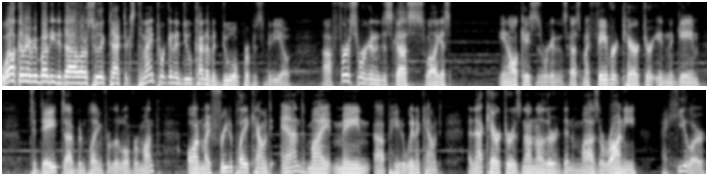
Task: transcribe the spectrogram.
Welcome everybody to Dylarrs Twilek Tactics. Tonight we're going to do kind of a dual purpose video. Uh, first we're going to discuss, well I guess in all cases we're going to discuss my favorite character in the game to date. I've been playing for a little over a month on my free-to-play account and my main uh, pay-to-win account. And that character is none other than Masrani, a healer.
